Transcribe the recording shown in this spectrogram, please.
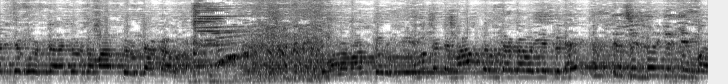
शेजारच्या गोष्ट आहे थोडस माफ करून टाकावा. तुम्हाला माफ करू. मग ते माफ करून टाकावं येत नाही. तुमची सिंदूरची किंमत.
